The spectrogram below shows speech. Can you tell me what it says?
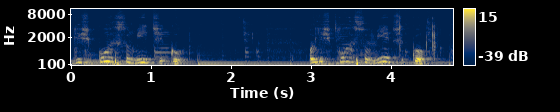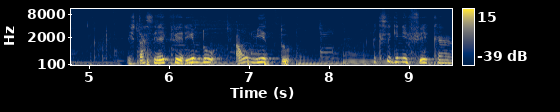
Discurso mítico. O discurso mítico está se referindo a um mito. O que significa,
